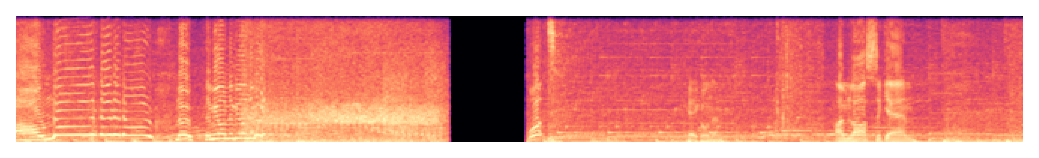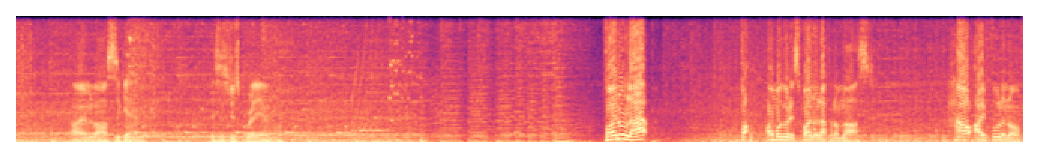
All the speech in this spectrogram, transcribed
Oh, no, no, no, no. No, let me on, let me on, let me on. What? Okay, go on then. I'm last again. I'm last again. This is just brilliant. Final lap. Oh my god, it's final lap and I'm last. How I've fallen off.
